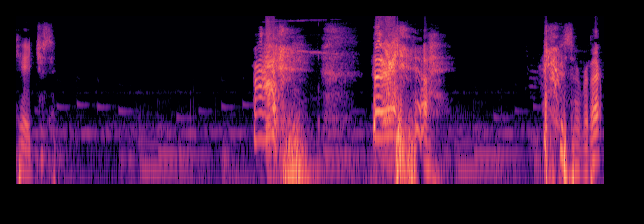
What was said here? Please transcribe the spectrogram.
Okay, just. Sorry for that.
